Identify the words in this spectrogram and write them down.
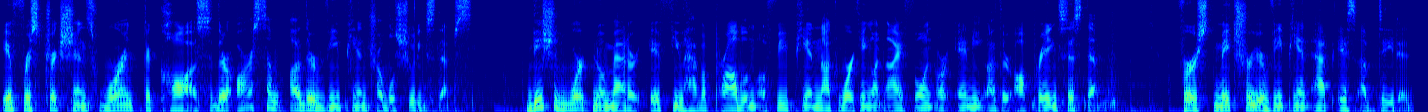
If restrictions weren't the cause, there are some other VPN troubleshooting steps. These should work no matter if you have a problem of VPN not working on iPhone or any other operating system. First, make sure your VPN app is updated.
